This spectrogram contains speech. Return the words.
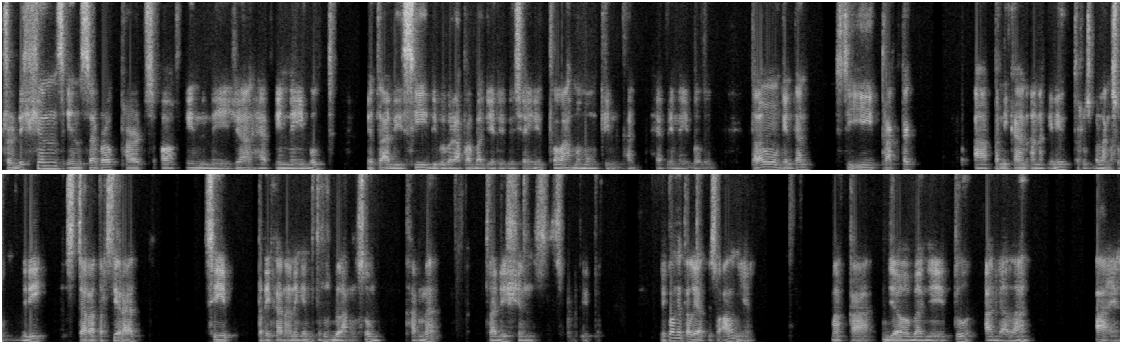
traditions in several parts of Indonesia have enabled ya, tradisi di beberapa bagian Indonesia ini telah memungkinkan have enabled telah memungkinkan si praktek uh, pernikahan anak ini terus berlangsung. Jadi secara tersirat si pernikahan anak ini terus berlangsung karena traditions seperti itu. Jadi kalau kita lihat di soalnya, maka jawabannya itu adalah A ya,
